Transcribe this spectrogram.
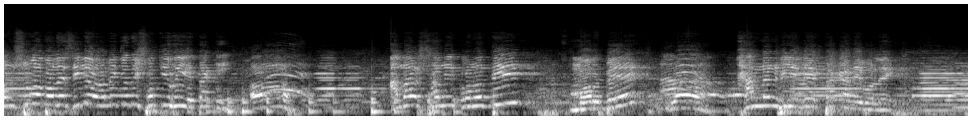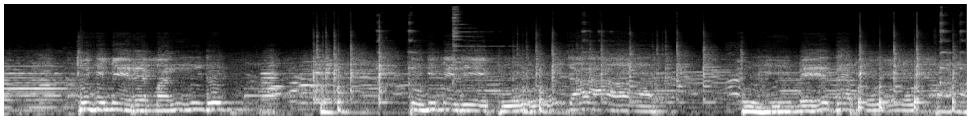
অংশুমা বলেছিল আমি যদি সতী হইয়ে থাকি আমার স্বামী কোনদিন মরবে খানদান ফিলিমে একটা গানে বলে। তুই মেরে মন্দির তুই মেরে পূজা তুই মে দেবতা।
